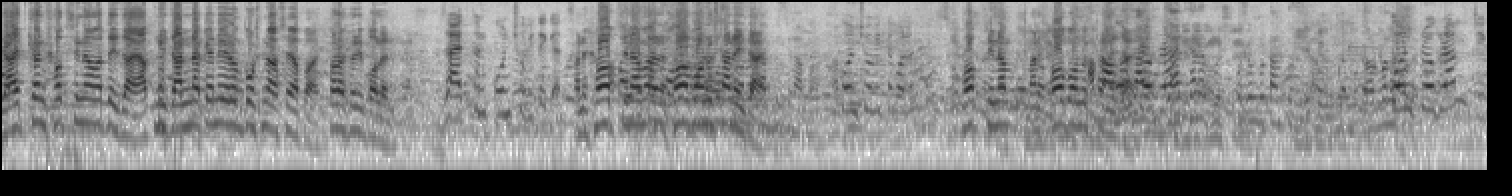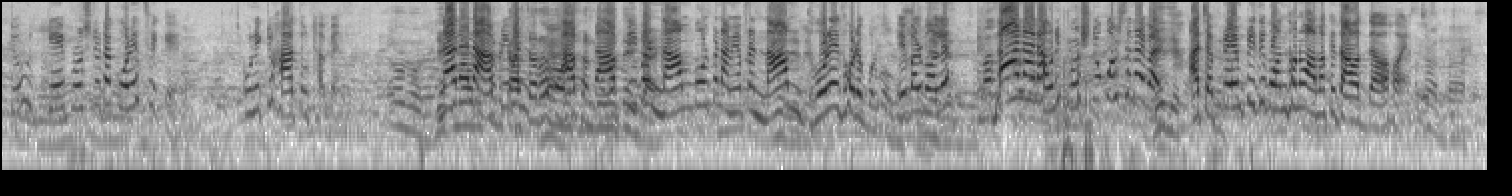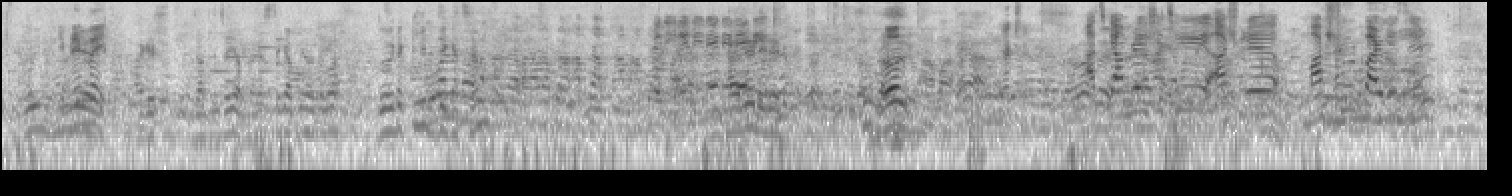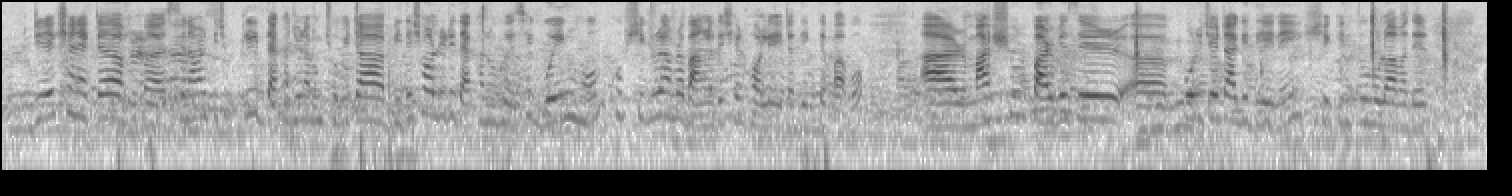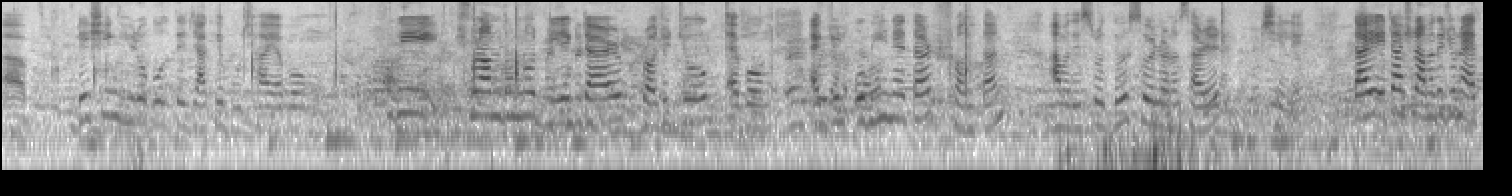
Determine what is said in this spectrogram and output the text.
জাহেদ খান সব সিনেমাতে যায়। আপনি যান না কেন? এরকম প্রশ্ন আসে আপা। সরাসরি বলেন। জায়েদ খান কোন ছবিতে গেছে? মানে সব সিনেমা সব অনুষ্ঠানেই যায়। কোন ছবিতে বলেন সব সিনেমা মানে সব অনুষ্ঠানে যায়। কোন প্রোগ্রাম একটু কে প্রশ্নটা করেছে কে? উনি একটু হাত উঠাবেন। না না না আপনি আপনি এবার নাম বলবেন আমি আপনার নাম ধরে ধরে বলব। এবার বলেন। না না না উনি প্রশ্ন করছেন না এবার। আচ্ছা প্রেম প্রীতি বন্ধনও আমাকে দাওয়াত দেওয়া হয়। আগে জানতে চাই আপনার কাছ থেকে আপনি হয়তো দু একটা ক্লিপ দেখেছেন। হ্যাঁ। আজকে আমরা এসেছি আসলে মাসুর পারভেজের ডিরেকশন একটা সিনেমার কিছু ক্লিপ দেখার জন্য এবং ছবিটা বিদেশে অলরেডি দেখানো হয়েছে গোয়িং হোম খুব শীঘ্রই আমরা বাংলাদেশের হলে এটা দেখতে পাবো। আর মাসুর পারভেজের পরিচয়টা আগে দিয়ে নেই সে কিন্তু হলো আমাদের ডেশিং হিরো বলতে যাকে বোঝায় এবং খুবই সুনামধন্য ডিরেক্টর, প্রযোজক এবং একজন অভিনেতার সন্তান আমাদের শ্রদ্ধেয় সৈলানা স্যারের ছেলে। তাই এটা আসলে আমাদের জন্য এত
